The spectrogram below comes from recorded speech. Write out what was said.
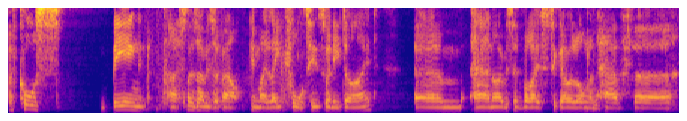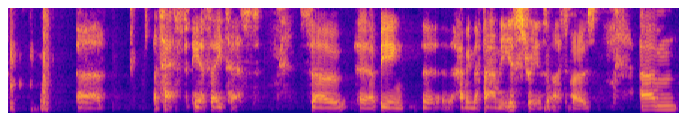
of course, being, I suppose I was about in my late 40s when he died, um, and I was advised to go along and have uh, uh, a test, a PSA test. So, uh, being uh, having the family history, I suppose, um,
